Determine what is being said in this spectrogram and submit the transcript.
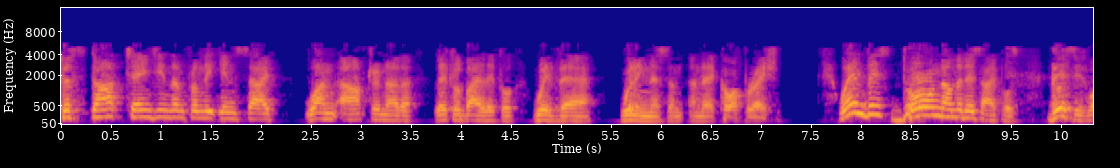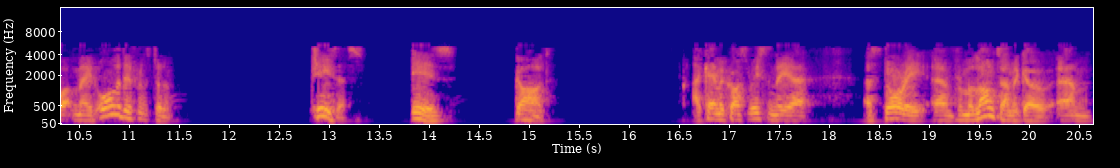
to start changing them from the inside one after another, little by little, with their willingness and, and their cooperation. When this dawned on the disciples, this is what made all the difference to them. Jesus is God. I came across recently a, a story um, from a long time ago, um,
